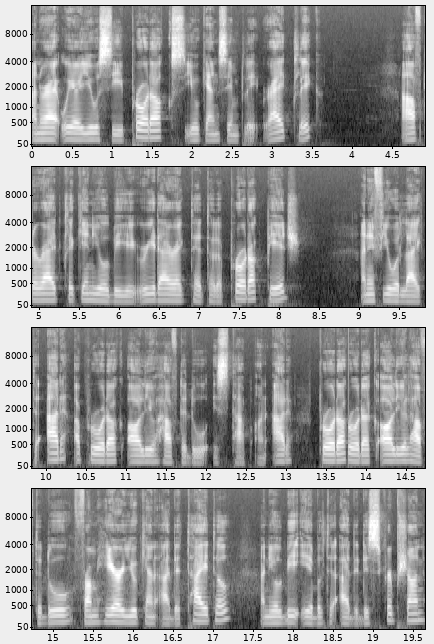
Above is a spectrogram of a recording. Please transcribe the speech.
and right where you see products, you can simply right click. After right clicking, you'll be redirected to the product page and if you would like to add a product all you have to do is tap on add product. Product all you'll have to do from here you can add the title and you'll be able to add the description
